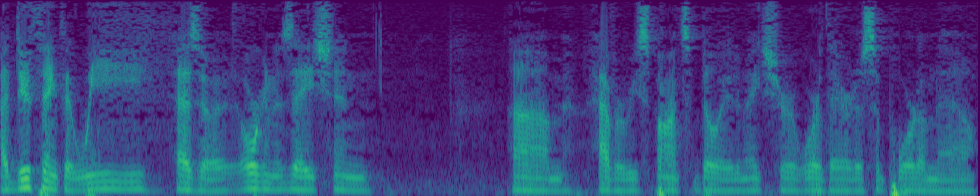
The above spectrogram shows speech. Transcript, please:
I do think that we, as an organization, um, have a responsibility to make sure we're there to support them now,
